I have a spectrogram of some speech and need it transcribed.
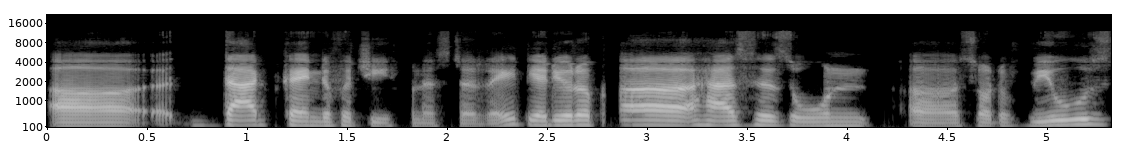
uh, that kind of a chief minister, right? Yediyurappa has his own uh, sort of views,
